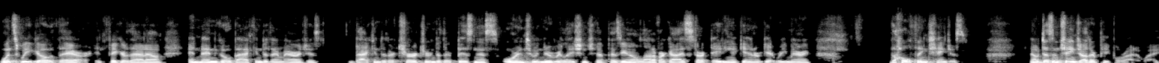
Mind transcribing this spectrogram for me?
Once we go there and figure that out, and men go back into their marriages, back into their church or into their business or into a new relationship, as you know, a lot of our guys start dating again or get remarried the whole thing changes. Now, it doesn't change other people right away,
